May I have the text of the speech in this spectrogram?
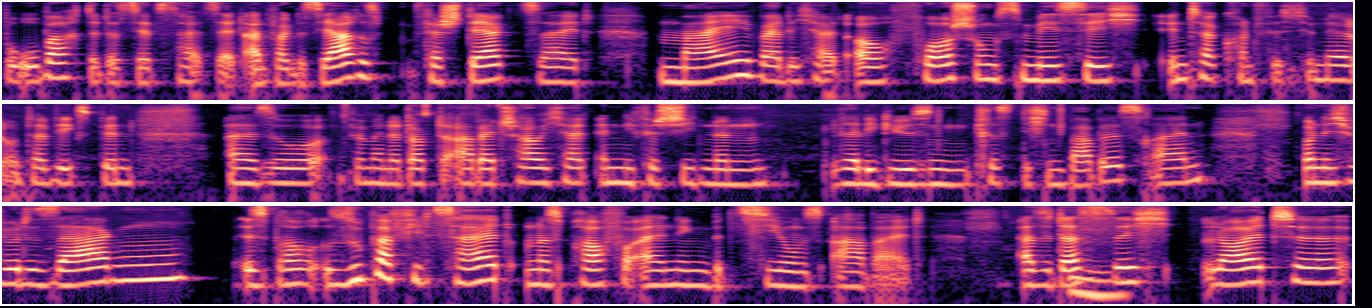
beobachte das jetzt halt seit Anfang des Jahres, verstärkt seit Mai, weil ich halt auch forschungsmäßig interkonfessionell unterwegs bin. Also für meine Doktorarbeit schaue ich halt in die verschiedenen religiösen christlichen Bubbles rein. Und ich würde sagen, es braucht super viel Zeit und es braucht vor allen Dingen Beziehungsarbeit. Also, dass mhm. sich Leute,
